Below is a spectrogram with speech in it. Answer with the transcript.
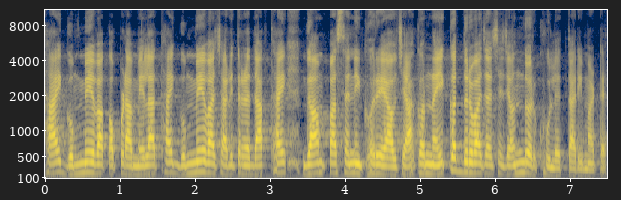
થાય, ગમે એવા કપડાં મેલા થાય, ગમે એવા ચારિત્રના દાગ થાય, ગામ પાસેની ઘરે આવજે. આ ઘરના એક જ દરવાજા છે જે અંદર ખુલે તારી માટે.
